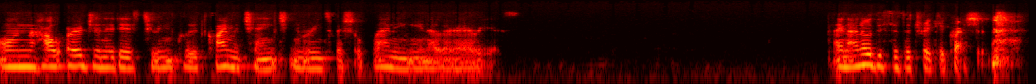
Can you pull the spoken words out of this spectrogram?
on how urgent it is to include climate change in marine spatial planning in other areas? And I know this is a tricky question.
